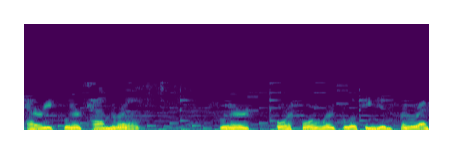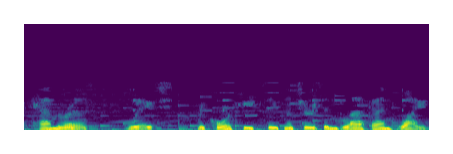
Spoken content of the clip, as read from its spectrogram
carry FLIR cameras. FLIR, or forward-looking infrared cameras, which record heat signatures in black and white.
